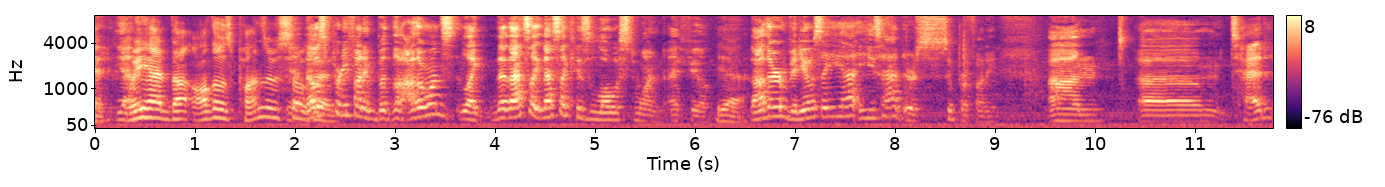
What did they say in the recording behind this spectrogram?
one, yeah. Where he had the, all those puns. It was so that good. was pretty funny. But the other ones, like th- that's like that's like his lowest one. I feel Yeah. the other videos that he ha- he's had are super funny. Um, um, Ted,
